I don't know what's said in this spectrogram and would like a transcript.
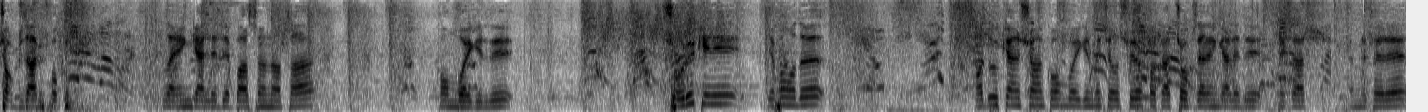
Çok güzel bir fokusla engelledi Barcelona atağı. Komboya girdi. Shoryuken'i yapamadı. Hadouken şu an komboya girmeye çalışıyor fakat çok güzel engelledi tekrar Emre Tere.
